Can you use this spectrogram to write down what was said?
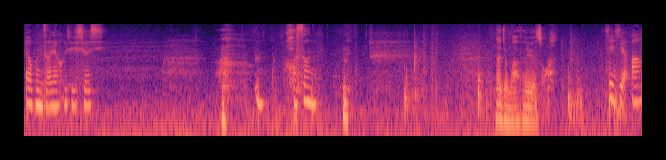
要不你早点回去休息。嗯，我送你。嗯那就麻烦岳总了。谢谢啊。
